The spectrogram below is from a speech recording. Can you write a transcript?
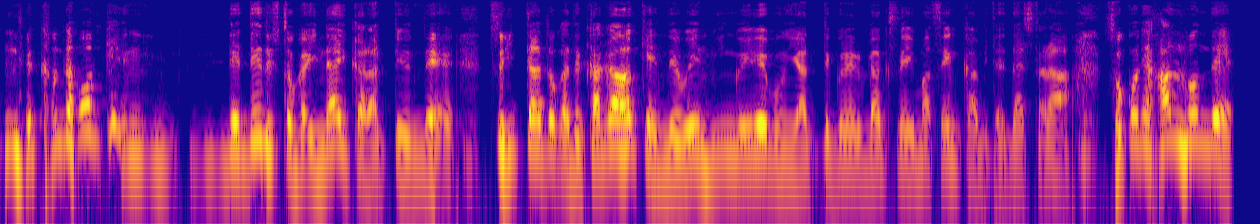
で、香川県で出る人がいないからっていうんで、ツイッターとかで香川県でウィニングイレブンやってくれる学生いませんかみたいに出したら、そこに反論で、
